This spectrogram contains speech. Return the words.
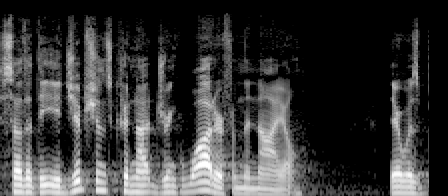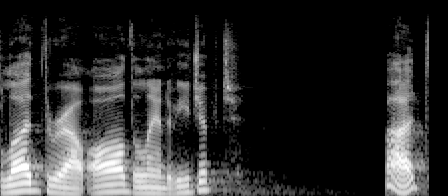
so that the Egyptians could not drink water from the Nile. There was blood throughout all the land of Egypt. But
